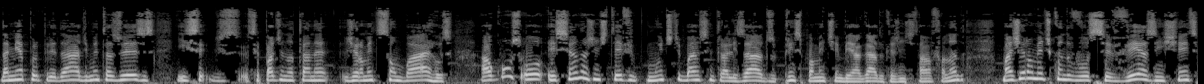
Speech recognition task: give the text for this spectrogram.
da minha propriedade, muitas vezes, e você pode notar, né, geralmente são bairros, alguns, ou, esse ano a gente teve muitos de bairros centralizados, principalmente em BH, do que a gente estava falando, mas geralmente quando você vê as enchentes,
